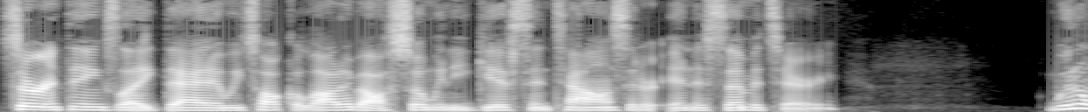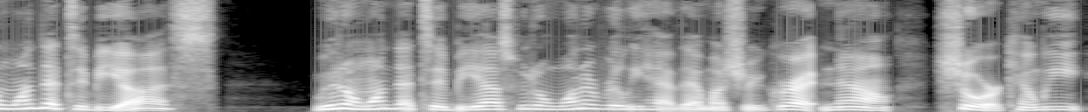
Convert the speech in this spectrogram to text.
certain things like that and we talk a lot about so many gifts and talents that are in the cemetery. We don't want that to be us. We don't want that to be us. We don't want to really have that much regret. Now sure can we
